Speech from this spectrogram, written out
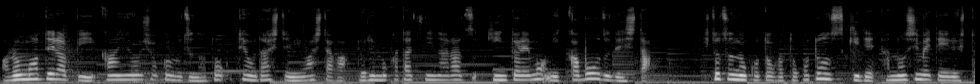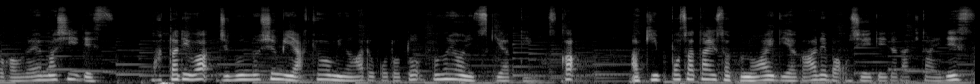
アロマテラピー、観葉植物など手を出してみましたが、どれも形にならず、筋トレも三日坊主でした。一つのことがとことん好きで楽しめている人が羨ましいです。お二人は自分の趣味や興味のあることとどのように付き合っていますか？秋っぽさ対策のアイディアがあれば教えていただきたいです。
